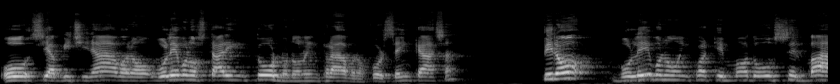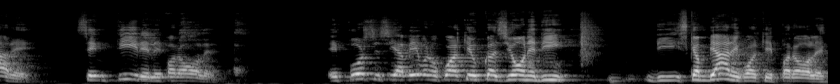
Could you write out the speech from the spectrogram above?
o si avvicinavano, volevano stare intorno, non entravano forse in casa, però volevano in qualche modo osservare, sentire le parole e forse si avevano qualche occasione di, di scambiare qualche parole,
